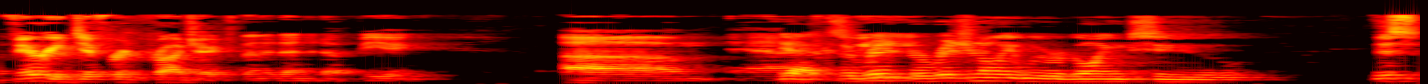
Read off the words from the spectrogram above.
a very different project than it ended up being. Um, and Yeah, because we- originally we were going to this.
